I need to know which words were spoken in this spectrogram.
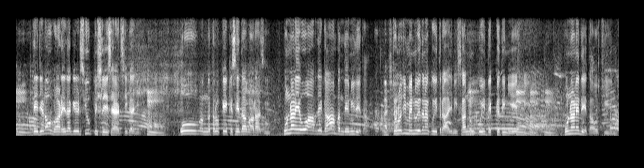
ਹੂੰ। ਤੇ ਜਿਹੜਾ ਉਹ ਵਾੜੇ ਦਾ ਗੇਟ ਸੀ ਉਹ ਪਿਛਲੇ ਸਾਈਡ ਸੀਗਾ ਜੀ। ਹੂੰ। ਉਹ ਮਤਲਬ ਕਿ ਕਿਸੇ ਦਾ ਵਾੜਾ ਸੀ। ਉਹਨਾਂ ਨੇ ਉਹ ਆਪਦੇ ਗਾਂ ਬੰਦੇ ਨੂੰ ਹੀ ਦੇਤਾ। ਚਲੋ ਜੀ ਮੈਨੂੰ ਇਹਦੇ ਨਾਲ ਕੋਈ ਇਤਰਾਜ਼ ਨਹੀਂ। ਸਾਨੂੰ ਕੋਈ ਦਿੱਕਤ ਹੀ ਨਹੀਂ ਇਸ ਚੀਜ਼ ਦੀ। ਉਹਨਾਂ ਨੇ ਦੇਤਾ ਉਸ ਚੀਜ਼ ਨੂੰ।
